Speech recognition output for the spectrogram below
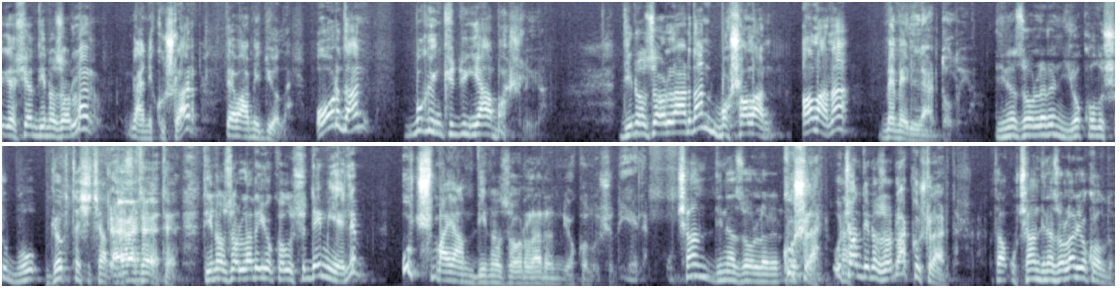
yaşayan dinozorlar yani kuşlar devam ediyorlar. Oradan bugünkü dünya başlıyor. Dinozorlardan boşalan alana memeliler doluyor. Dinozorların yok oluşu bu göktaşı çarpması. Evet evet evet. Dinozorların yok oluşu demeyelim. Uçmayan dinozorların yok oluşu diyelim. Uçan dinozorların... Kuşlar. Uçan Ha, dinozorlar kuşlardır. tamam, uçan dinozorlar yok oldu.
